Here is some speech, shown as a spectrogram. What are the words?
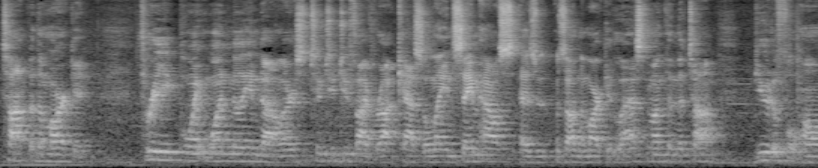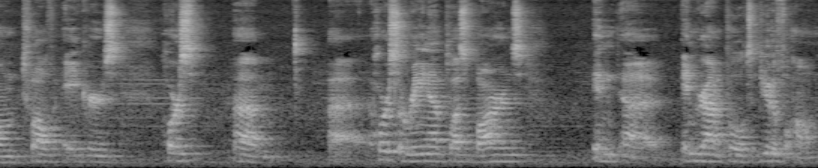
Top of the market, $3.1 million, 2225 Rockcastle Lane, same house as was on the market last month in the top. Beautiful home, 12 acres, horse, um, uh, horse arena plus barns, in, uh, in-ground pool. It's a beautiful home.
